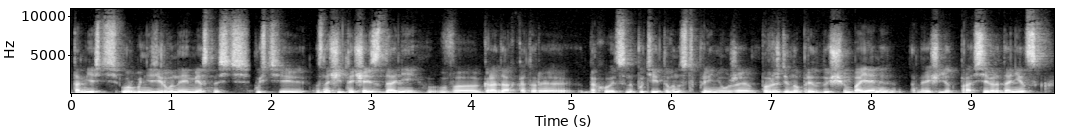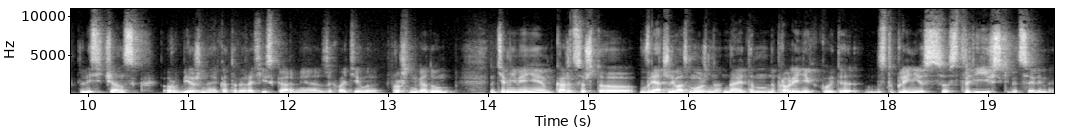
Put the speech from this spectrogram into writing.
Там есть урбанизированная местность, пусть и значительная часть зданий в городах, которые находятся на пути этого наступления, уже повреждено предыдущими боями. Там речь идет про Северодонецк, Лисичанск, Рубежное, которое российская армия захватила в прошлом году. Но, тем не менее, кажется, что вряд ли возможно на этом направлении какое-то наступление с стратегическими целями.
